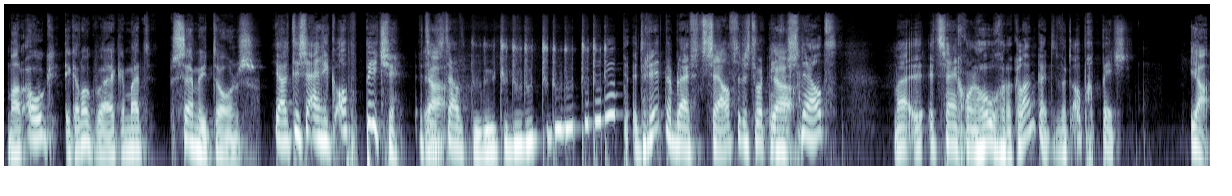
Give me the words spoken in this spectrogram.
Maar ook, ik kan ook werken met semitones. Ja, het is eigenlijk op pitchen. Het, Ja. is het ritme blijft hetzelfde, dus het wordt niet Ja. versneld. Maar het zijn gewoon hogere klanken. Het wordt opgepitcht. Ja,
